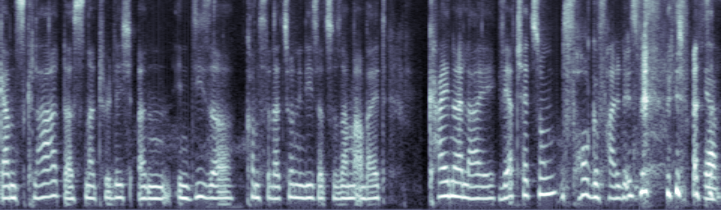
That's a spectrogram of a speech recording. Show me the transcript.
ganz klar, dass natürlich an, in dieser Konstellation, in dieser Zusammenarbeit keinerlei Wertschätzung vorgefallen ist, würde ich mal ja. sagen,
